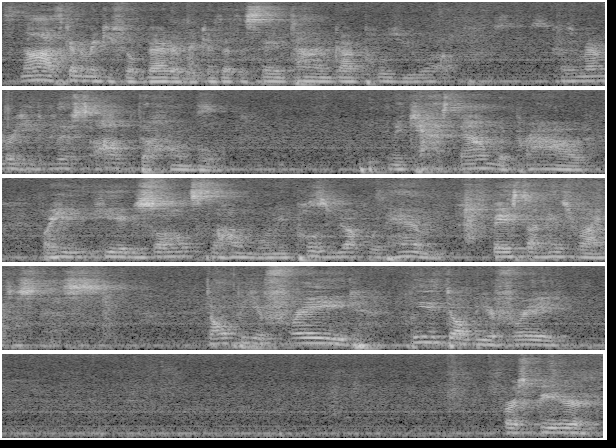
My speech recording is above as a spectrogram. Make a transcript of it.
It's not, it's going to make you feel better because at the same time, God pulls you up. Because remember, He lifts up the humble and He casts down the proud. But he, he exalts the humble and He pulls you up with Him based on His righteousness. Don't be afraid. Please don't be afraid. First Peter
